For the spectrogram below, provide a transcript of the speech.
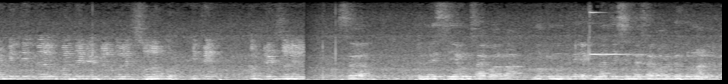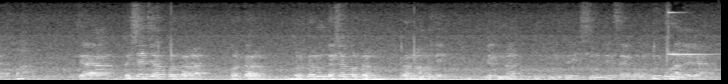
पंडित दीनदयाल उपाध्याय डेंटल कॉलेज सोलापूर इथे कंप्लीट झालेलं सर तुम्ही सी एम साहेबाला मुख्यमंत्री एकनाथजी शिंदे साहेबाला भेटून आलेला आहे. त्या कशाच्या प्रकारा प्रकार प्रकरण कशा प्रकार प्रकरणामध्ये एकनाथ मुख्यमंत्री शिंदे साहेबाला भेटून आलेले आहे.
